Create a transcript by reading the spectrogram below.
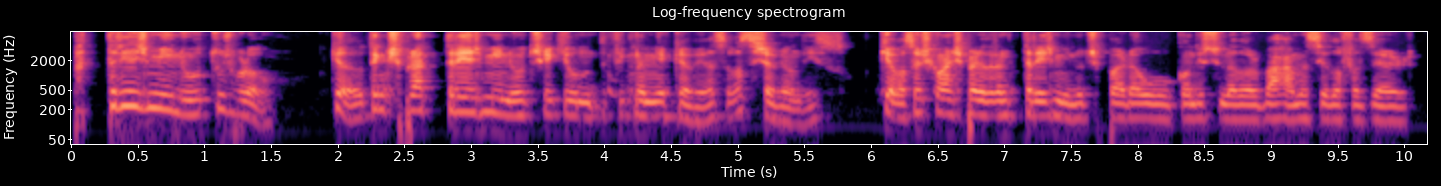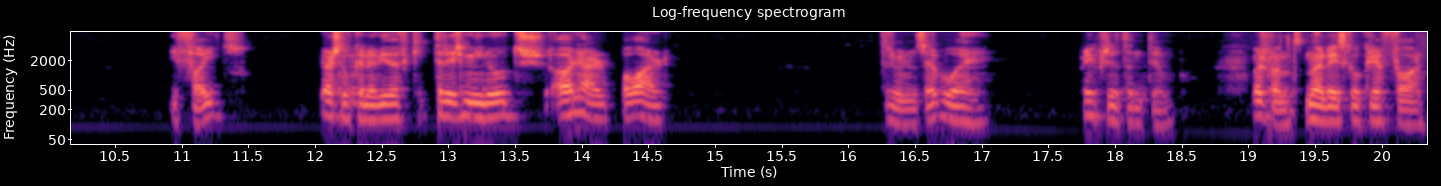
Pá, 3 minutos, bro. Que eu tenho que esperar 3 minutos que aquilo fique na minha cabeça. Vocês sabiam disso? Que vocês ficam à espera durante 3 minutos para o condicionador barra amaciador fazer efeito? Eu acho que nunca na vida fiquei 3 minutos a olhar para o ar. 3 minutos é boa. Para que precisa tanto tempo? Mas pronto, não era isso que eu queria falar.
